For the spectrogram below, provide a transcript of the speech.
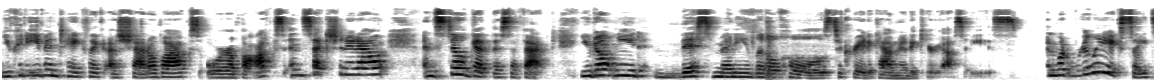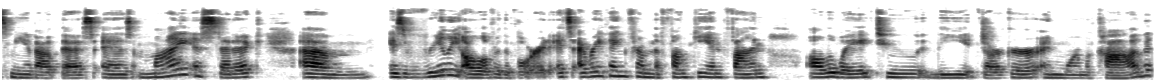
You could even take like a shadow box or a box and section it out and still get this effect. You don't need this many little holes to create a cabinet of curiosities. And what really excites me about this is my aesthetic um, is really all over the board. It's everything from the funky and fun all the way to the darker and more macabre.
